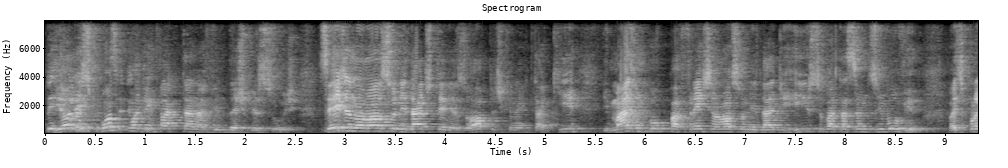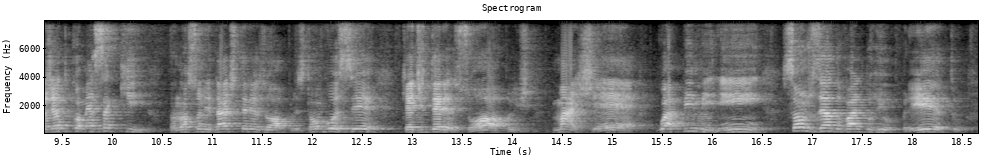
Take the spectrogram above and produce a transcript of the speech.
Perfeito, e olha quanto pode impactar na vida das pessoas. Seja na nossa unidade de Teresópolis, que a gente está aqui, e mais um pouco para frente na nossa unidade de Rio, isso vai estar tá sendo desenvolvido. Mas o projeto começa aqui, na nossa unidade de Teresópolis. Então você que é de Teresópolis, Magé, Guapimirim, São José do Vale do Rio Preto,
